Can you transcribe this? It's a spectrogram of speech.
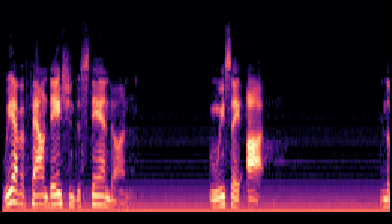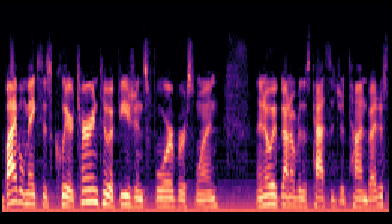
We have a foundation to stand on when we say ought. And the Bible makes this clear. Turn to Ephesians 4, verse 1. I know we've gone over this passage a ton, but I just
